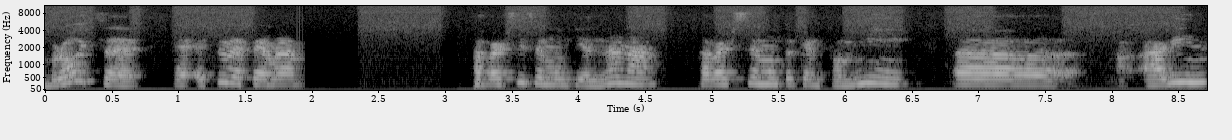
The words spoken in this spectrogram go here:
mbrojtëse e, atyre femrave, pavarësisht se mund të jenë nëna, pavarësisht se mund të kenë fëmijë, uh, arrijnë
